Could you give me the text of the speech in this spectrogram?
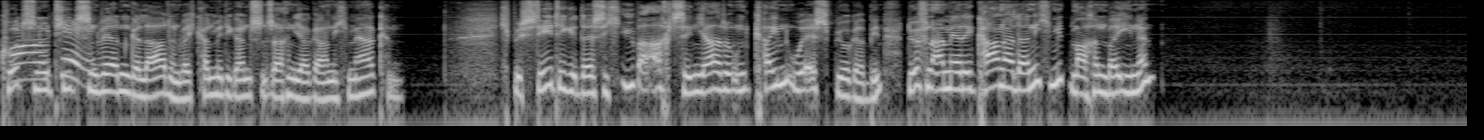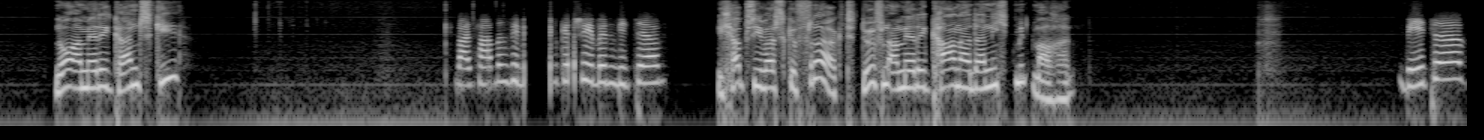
Kurznotizen Okay. werden geladen, weil ich kann mir die ganzen Sachen ja gar nicht merken. Ich bestätige, dass ich über 18 Jahre und kein US-Bürger bin. Dürfen Amerikaner da nicht mitmachen bei Ihnen? No Amerikanski? Was haben Sie geschrieben, bitte? Ich habe Sie was gefragt. Dürfen Amerikaner da nicht mitmachen? Bitte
